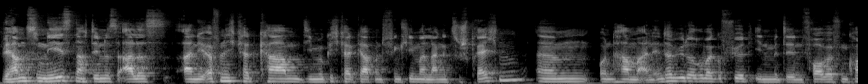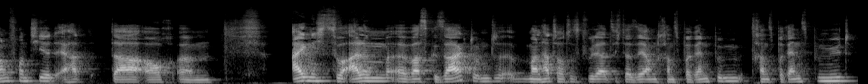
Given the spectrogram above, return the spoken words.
Wir haben zunächst, nachdem das alles an die Öffentlichkeit kam, die Möglichkeit gehabt, mit Finn Kliman lange zu sprechen ähm, und haben ein Interview darüber geführt, ihn mit den Vorwürfen konfrontiert. Er hat da auch ähm, eigentlich zu allem äh, was gesagt und äh, man hat auch das Gefühl, er hat sich da sehr um Transparenz bemüht.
